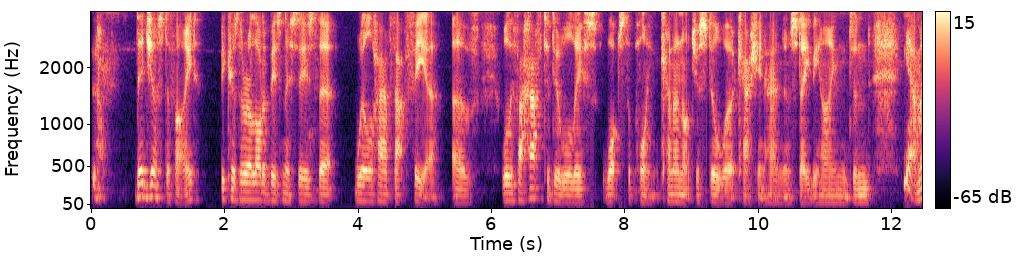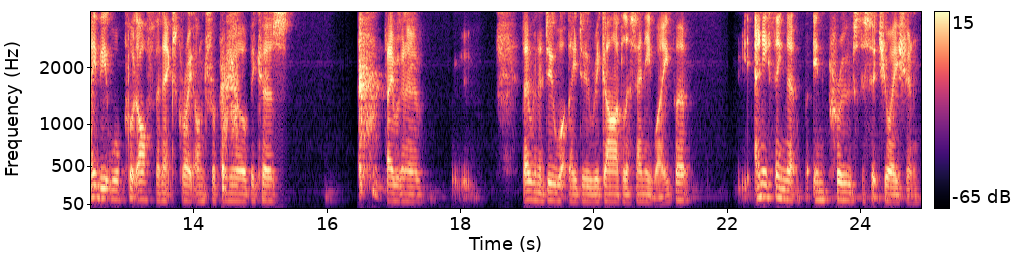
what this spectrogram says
they're justified because there are a lot of businesses that will have that fear of well if i have to do all this what's the point? Can i not just still work cash in hand and stay behind? And yeah maybe it will put off the next great entrepreneur because they were going to they were going to do what they do regardless anyway. But anything that improves the situation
